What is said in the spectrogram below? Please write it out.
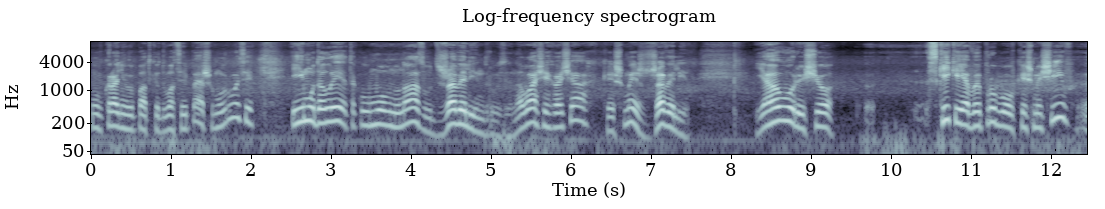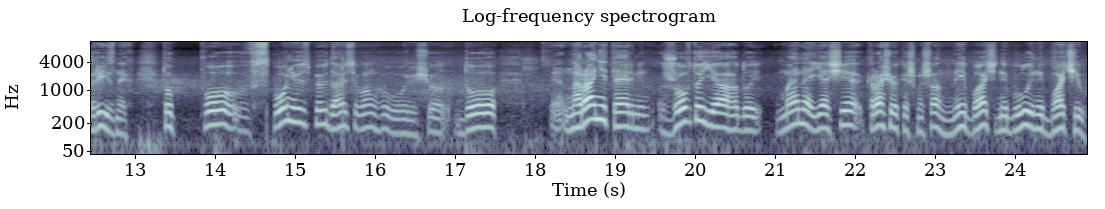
ну, в крайньому випадку в 2021 році. І йому дали таку умовну назву Джавелін, друзі. На ваших очах кишмиш Джавелін. Я говорю, що е, скільки я випробував кишмишів різних, то по, з повною відповідальністю вам говорю, що до, на ранній термін з жовтою ягодою в мене я ще кращого кишмиша не бачив, не було і не бачив.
